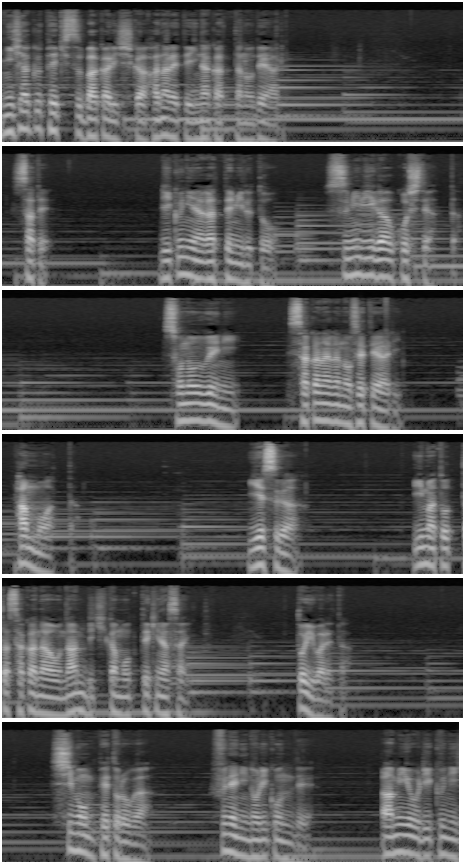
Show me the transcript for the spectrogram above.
200ペキスばかりしか離れていなかったのである。さて陸に上がってみると炭火が起こしてあった。その上に魚が乗せてありパンもあった。イエスが今取った魚を何匹か持ってきなさいと言われた。シモン・ペトロが船に乗り込んで網を陸に引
